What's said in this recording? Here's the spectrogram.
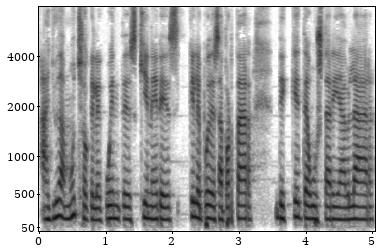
ayuda mucho que le cuentes quién eres, qué le puedes aportar, de qué te gustaría hablar,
